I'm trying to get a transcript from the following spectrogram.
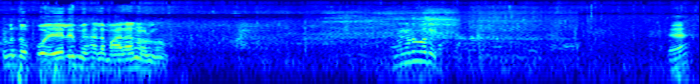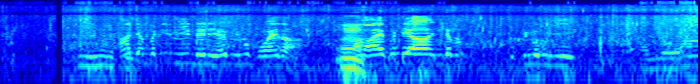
മാലാനുള്ളൂ പോയാലും അല്ല മാലാനുള്ളൂ അങ്ങോട്ട് പോരെ ഏ? ആ ചെമ്പട്ടിയിൽ മീൻ പോയതാ. ആ വായപ്പിണ്ടി ആ എന്റെ കുടുങ്ങി. മുകളിൽ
